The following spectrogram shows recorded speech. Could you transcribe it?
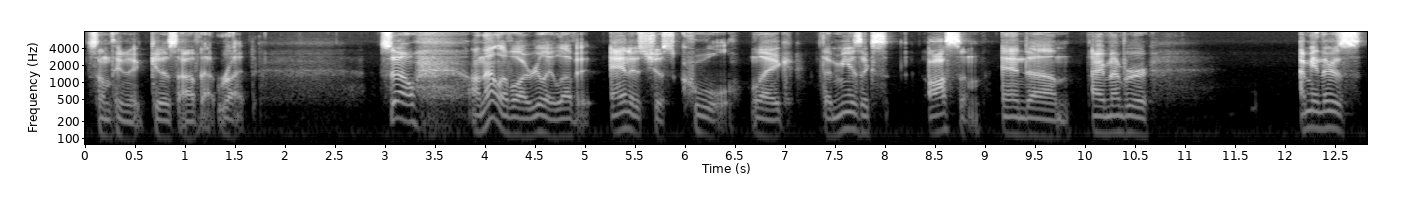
something to get us out of that rut. So on that level i really love it and it's just cool. Like the music's awesome and um, i remember i mean there's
